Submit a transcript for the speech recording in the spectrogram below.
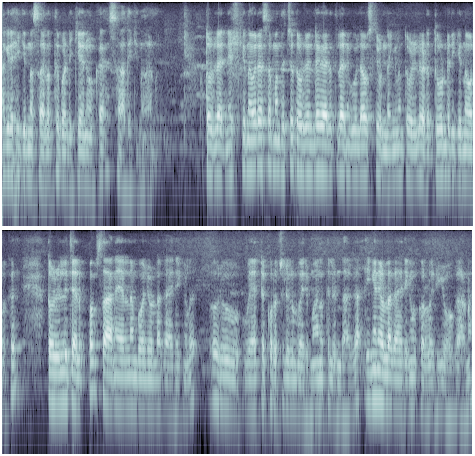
ആഗ്രഹിക്കുന്ന സ്ഥലത്ത് പഠിക്കാനും ഒക്കെ സാധിക്കുന്നതാണ്. തൊഴിൽ അന്വേഷിക്കുന്നവരെ സംബന്ധിച്ച് തൊഴിലിന്റെ കാര്യത്തിൽ അനുകൂലാവസ്ഥ ഉണ്ടെങ്കിലും തൊഴിൽ എടുത്തുകൊണ്ടിരിക്കുന്നവർക്ക് തൊഴിൽ ചിലപ്പം സ്ഥാനചലനം പോലെയുള്ള കാര്യങ്ങൾ ഒരു ഏറ്റക്കുറച്ചിലുകൾ വരുമാനത്തിലുണ്ടാകുക ഇങ്ങനെയുള്ള കാര്യങ്ങൾക്കുള്ള ഒരു യോഗമാണ്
